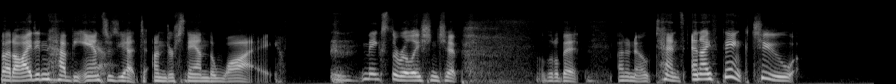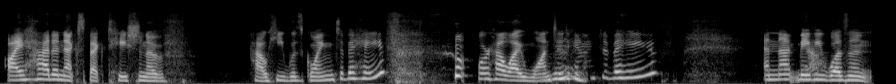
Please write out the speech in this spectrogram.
But I didn't have the answers yeah. yet to understand the why. Makes the relationship a little bit, I don't know, tense. And I think too, I had an expectation of how he was going to behave or how I wanted mm. him to behave. And that maybe yeah. wasn't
